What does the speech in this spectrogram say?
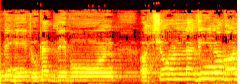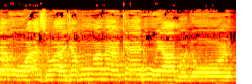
به تكذبون. احشروا الذين ظلموا وأزواجه وما كانوا يعبدون.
